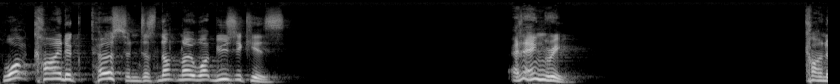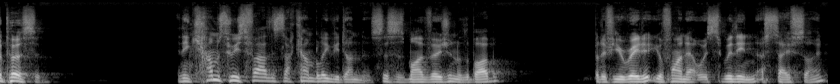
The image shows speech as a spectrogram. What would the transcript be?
What kind of person does not know what music is? An angry kind of person. And he comes to his father and says, I can't believe you've done this. This is my version of the Bible. But if you read it, you'll find out it's within a safe zone.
